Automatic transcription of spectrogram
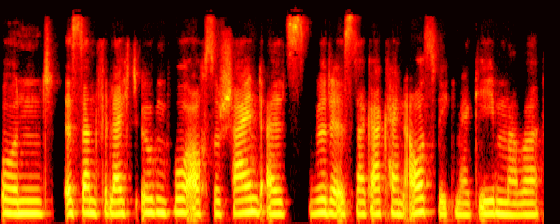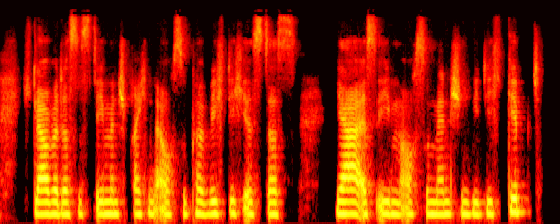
und es dann vielleicht irgendwo auch so scheint, als würde es da gar keinen Ausweg mehr geben. Aber ich glaube, dass es dementsprechend auch super wichtig ist, dass ja, es eben auch so Menschen wie dich gibt,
